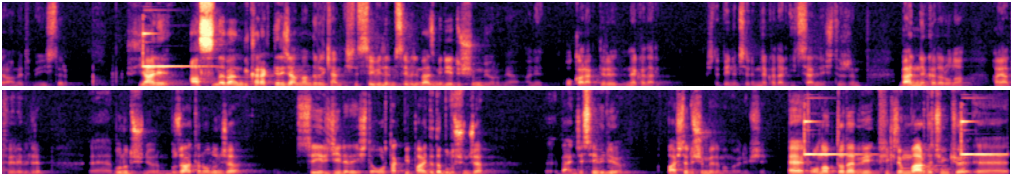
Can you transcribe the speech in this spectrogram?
devam etmeyi isterim. Yani aslında ben bir karakteri canlandırırken işte sevilir mi sevilmez mi diye düşünmüyorum ya. Hani o karakteri ne kadar işte benimserim, ne kadar içselleştiririm, ben ne kadar ona hayat verebilirim. Ee, bunu düşünüyorum. Bu zaten olunca seyirciyle de işte ortak bir paydada buluşunca e, bence seviliyor. Başta düşünmedim ama öyle bir şey. Evet o noktada bir fikrim vardı çünkü e,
